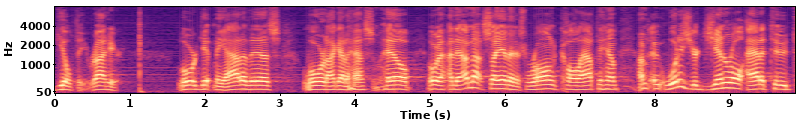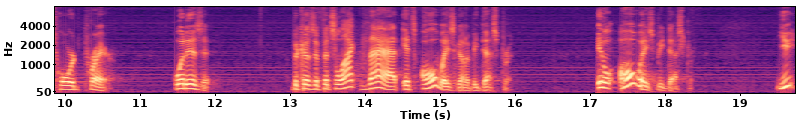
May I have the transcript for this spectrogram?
guilty right here. Lord, get me out of this. Lord, I got to have some help. Lord, I'm not saying that it's wrong to call out to Him. I'm, what is your general attitude toward prayer? What is it? Because if it's like that, it's always going to be desperate. It'll always be desperate. You,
